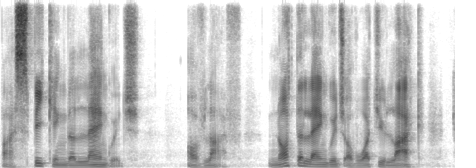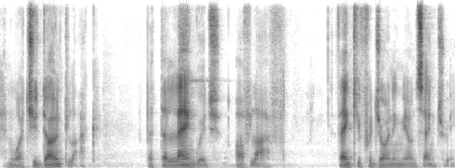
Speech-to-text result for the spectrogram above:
by speaking the language of life, not the language of what you like and what you don't like, but the language of life. Thank you for joining me on Sanctuary.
